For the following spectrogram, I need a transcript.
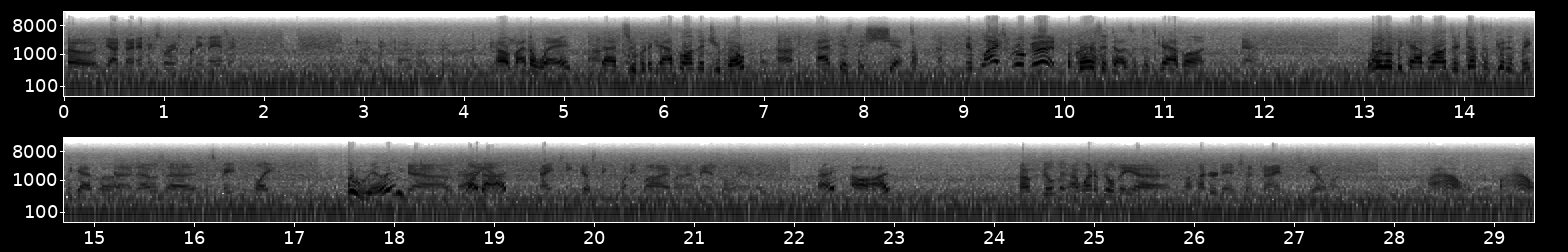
So yeah, dynamic soaring is pretty amazing. 565, I was pretty quick. Oh, by the way, Uh-huh. that Super Decathlon that you built, Huh? that is the shit. It flies real good. Of course it does. It's a decathlon. Yeah. The little decathlons are just as good as big decathlons. Uh, that was uh, it's made in flight. Oh, really? Yeah, I was Right flying on. at 19 gusting 25, and I managed to land it. Right on. I'm building. I want to build a uh, 100 inch, a giant scale one. Wow. Wow.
